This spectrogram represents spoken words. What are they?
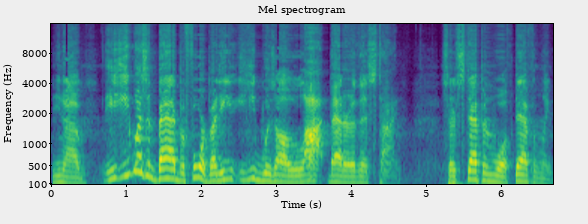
you know, he, he wasn't bad before, but he, he was a lot better this time. So Steppenwolf, definitely.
